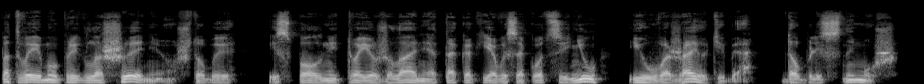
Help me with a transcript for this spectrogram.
по твоему приглашению, чтобы исполнить твое желание, так как я высоко ценю и уважаю тебя, доблестный муж.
